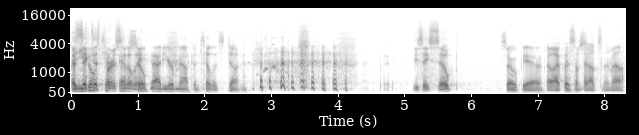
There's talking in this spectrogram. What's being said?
and you don't take that soap out of your mouth until it's done. You say soap? Soap, yeah. Oh, I put something else in their mouth.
